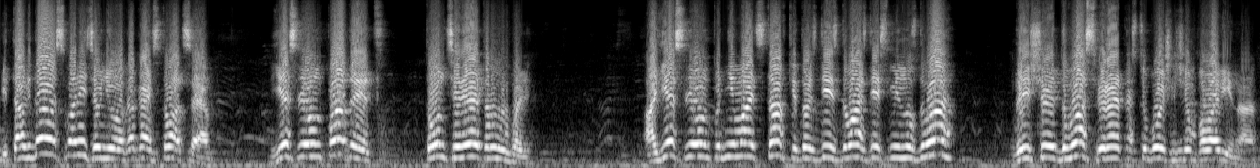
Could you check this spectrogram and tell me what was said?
И тогда, смотрите, у него какая ситуация. Если он падает, то он теряет рубль. А если он поднимает ставки, то здесь 2, здесь минус 2, да еще и 2 с вероятностью больше, чем половина.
